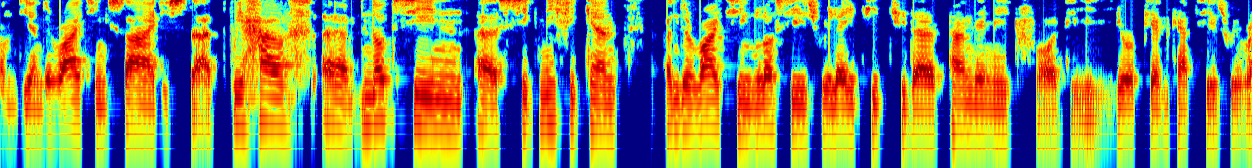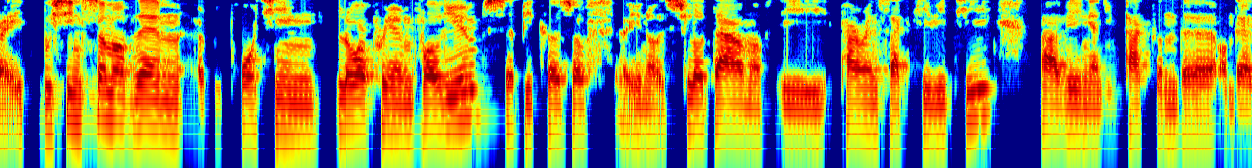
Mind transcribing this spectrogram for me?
on the underwriting side is that we have uh, not seen uh, significant underwriting losses related to the pandemic for the European captives we rate. We've seen some of them uh, reporting lower premium volumes because of uh, you know slowdown of the parents' activity having an impact on the on their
